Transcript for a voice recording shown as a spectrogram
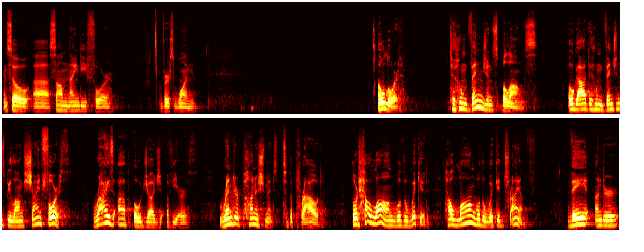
And so uh, Psalm 94, verse 1. O Lord, to whom vengeance belongs, O God, to whom vengeance belongs, shine forth. Rise up, O judge of the earth. Render punishment to the proud. Lord, how long will the wicked, how long will the wicked triumph? They under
